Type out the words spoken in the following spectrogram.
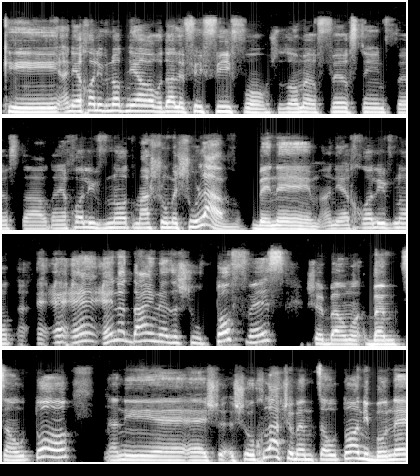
כי אני יכול לבנות נייר עבודה לפי פיפו, שזה אומר first in, first out, אני יכול לבנות משהו משולב ביניהם, אני יכול לבנות... אין, אין, אין עדיין איזשהו טופס שבאמצעותו אני... שהוחלט שבאמצעותו אני בונה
